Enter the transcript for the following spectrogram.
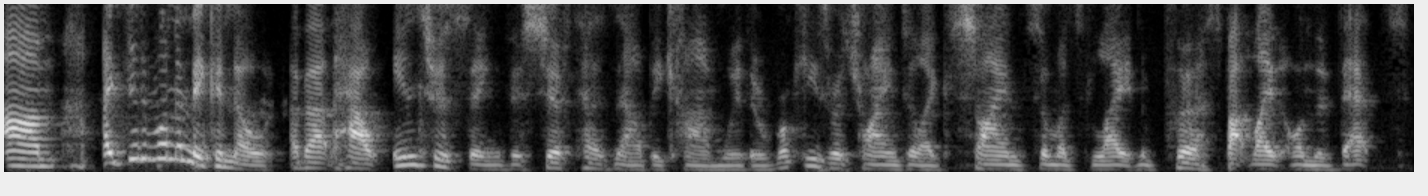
Um, I did want to make a note about how interesting this shift has now become, where the rookies were trying to like shine so much light and put a spotlight on the vets,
